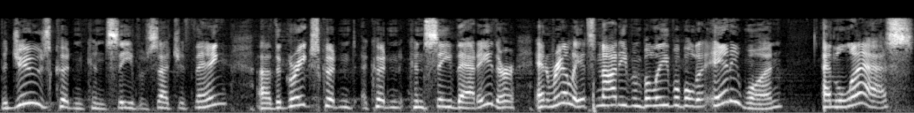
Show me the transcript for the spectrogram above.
The Jews couldn't conceive of such a thing. Uh, the Greeks couldn't couldn't conceive that either. And really, it's not even believable to anyone unless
